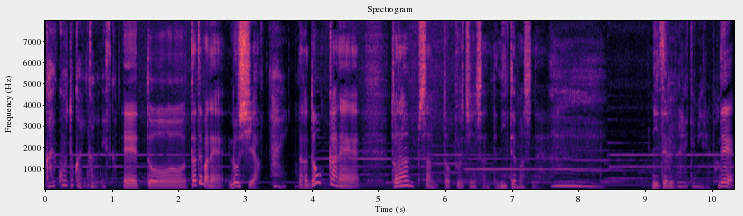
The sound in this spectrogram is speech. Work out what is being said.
外交とかいかがですか？えっ、と例えばねロシア、はい、だからどっかねトランプさんとプーチンさんって似てますね。似てる。で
